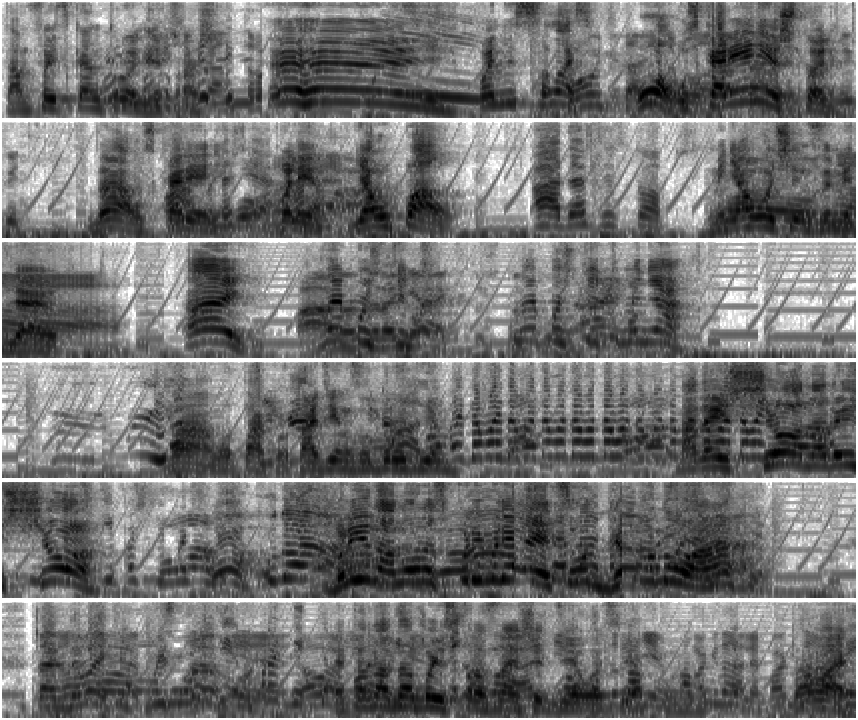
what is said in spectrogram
Там фейс-контроль не прошел. Эй, понеслась. О, ускорение, что ли? Да, ускорение. А. Блин, я упал. А, подожди, стоп. Меня очень замедляют. Ай, А, выпустить, выпустить меня. Да, вот так вот, один за другим. Давай, давай, давай, давай, давай, давай, давай, Надо давай, еще, давай, надо еще. О, куда? Блин, оно распрямляется, вот говно, а. Так, давайте быстро. Это надо быстро, значит, делать, я. Погнали, погнали. Давай.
